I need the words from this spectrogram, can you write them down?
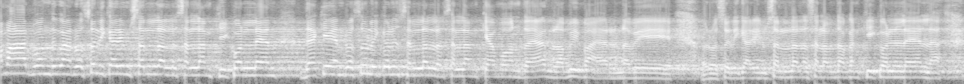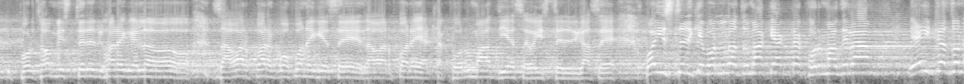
আমার বন্ধুগণ, রসুল করিম সাল্লা সাল্লাম কি করলেন? দেখেন, রসুল করিম সাল্লা সাল্লাম কেমন দয়ার নবী মায়ের নবী। রসুল করিম সাল্লা সাল্লাম তখন কি করলেন? প্রথম স্ত্রীর ঘরে গেল, যাওয়ার পর গোপনে গেছে, যাওয়ার পরে একটা খোরমা দিয়েছে ওই স্ত্রীর কাছে। ওই স্ত্রীকে বলল, তোমাকে একটা খোরমা দিলাম। এইটা যেন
